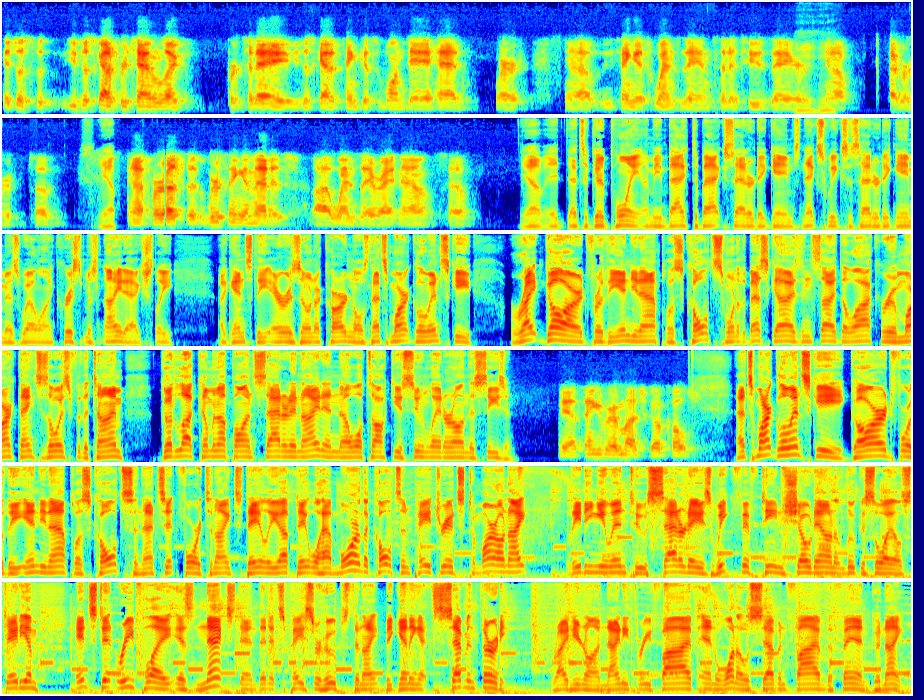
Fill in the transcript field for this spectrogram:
it's just you just got to pretend like for today, you just got to think it's one day ahead, where you know you think it's Wednesday instead of Tuesday, or Mhm. you know, whatever. So Yep. you know, for us, uh, we're thinking that it's uh, Wednesday right now. So Yeah, it, that's a good point. I mean, back to back Saturday games. Next week's a Saturday game as well on Christmas night, actually, against the Arizona Cardinals. That's Mark Glowinski, right guard for the Indianapolis Colts, one of the best guys inside the locker room. Mark, thanks as always for the time. Good luck coming up on Saturday night, and uh, we'll talk to you soon later on this season. yeah, thank you very much. Go Colts. That's Mark Glowinski, guard for the Indianapolis Colts, and that's it for tonight's daily update. We'll have more on the Colts and Patriots tomorrow night, leading you into Saturday's Week 15 showdown at Lucas Oil Stadium. Instant replay is next, and then it's Pacer Hoops tonight, beginning at 7:30. right here on 93.5 and 107.5 The Fan. Good night.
